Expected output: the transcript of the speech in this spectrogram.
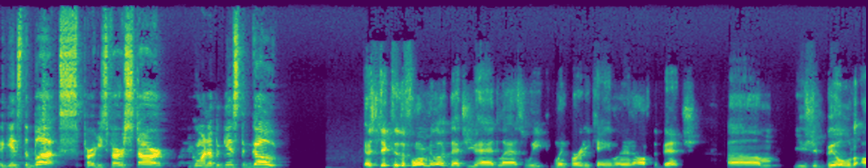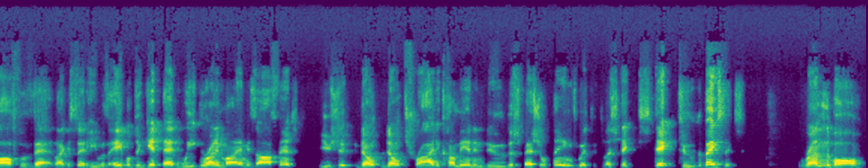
against the Bucks? Purdy's first start, going up against the GOAT. Uh, stick to the formula that you had last week when Purdy came in off the bench. Um, you should build off of that. Like I said, he was able to get that week running Miami's offense. You should don't don't try to come in and do the special things with it. Let's stick stick to the basics. Run the ball.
